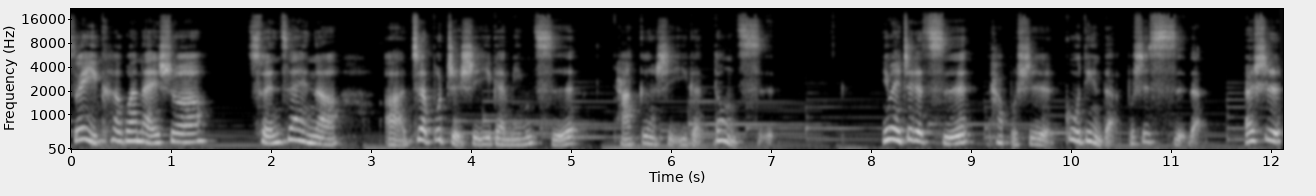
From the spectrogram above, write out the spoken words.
所以客观来说。存在呢？啊，这不只是一个名词，它更是一个动词。因为这个词它不是固定的，不是死的，而是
